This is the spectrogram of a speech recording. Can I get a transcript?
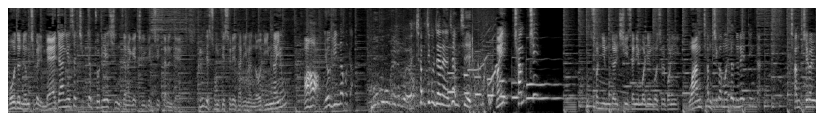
모든 음식을 매장에서 직접 조리해 신선하게 즐길 수 있다는데 그런데 손기술의 달인은 어디 있나요? 아하, 여기 있나 보다. 뭐 보고 계신 거예요? 참치 보잖아요, 참치. 어이? 참치? 손님들 시선이 몰린 곳을 보니 왕참치가 먼저 눈에 띈다. 참치를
